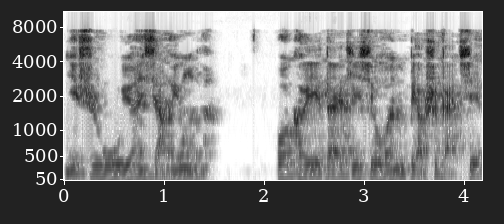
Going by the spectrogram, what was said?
你是无缘享用了，我可以代替秀文表示感谢。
